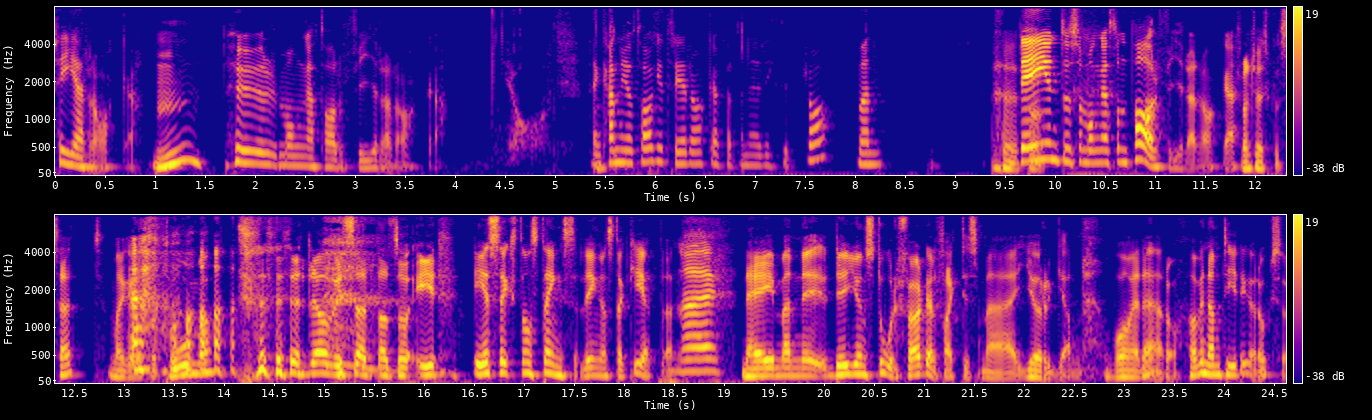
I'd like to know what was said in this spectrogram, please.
tre raka. Mm. Hur många tar fyra raka? Ja. Den kan ju ha tagit tre raka för att den är riktigt bra. Men det är ju inte så många som tar fyra raka. Francesco Zet, Margareta Thoma. det har vi sett alltså. E- E16 stängsel, det är inga staket där. Nej, Nej, men eh, det är ju en stor fördel faktiskt med Jörgen. Vad är det då? Har vi nämnt tidigare också.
